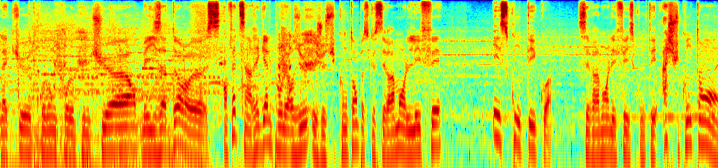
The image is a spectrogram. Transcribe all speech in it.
La queue trop longue pour le tueur. Mais ils adorent... Euh, en fait, c'est un régal pour leurs yeux et je suis content parce que c'est vraiment l'effet escompté, quoi. C'est vraiment l'effet escompté. Ah, je suis content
